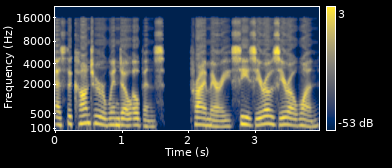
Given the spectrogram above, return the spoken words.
As the contour window opens, primary C001,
